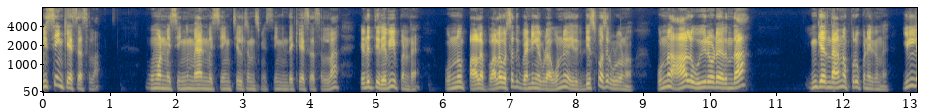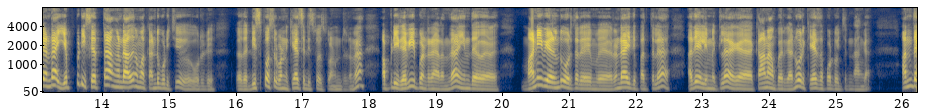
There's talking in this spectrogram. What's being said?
மிஸ்ஸிங் கேசஸ் எல்லாம் woman missing man missing childrens missing இந்த கேசஸ் எல்லாம் எடுத்து ரெவியூ பண்ணுறேன் ஒன்றும் பல பல வருஷத்துக்கு பெண்டிங் இருக்கக்கூடாது. ஒன்று இதுக்கு டிஸ்போசல் கொடுக்கணும். ஒன்று ஆள் உயிரோடு இருந்தால் இங்கே இருந்தாங்கன்னு ப்ரூவ் பண்ணியிருக்கணும் இல்லைண்டா எப்படி செத்தாங்கண்டாவது நம்ம கண்டுபிடிச்சி ஒரு அதை டிஸ்போசல் பண்ண கேஸை டிஸ்போஸ் பண்ணுறோன்னா அப்படி ரெவியூ பண்ணுறனா இருந்தால் இந்த மணிவேல்னு ஒருத்தர் ரெண்டாயிரத்தி பத்தில் அதே லிமிட்டில் காணாமல் போயிருக்காருன்னு ஒரு கேஸை போட்டு வச்சுருந்தாங்க. அந்த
